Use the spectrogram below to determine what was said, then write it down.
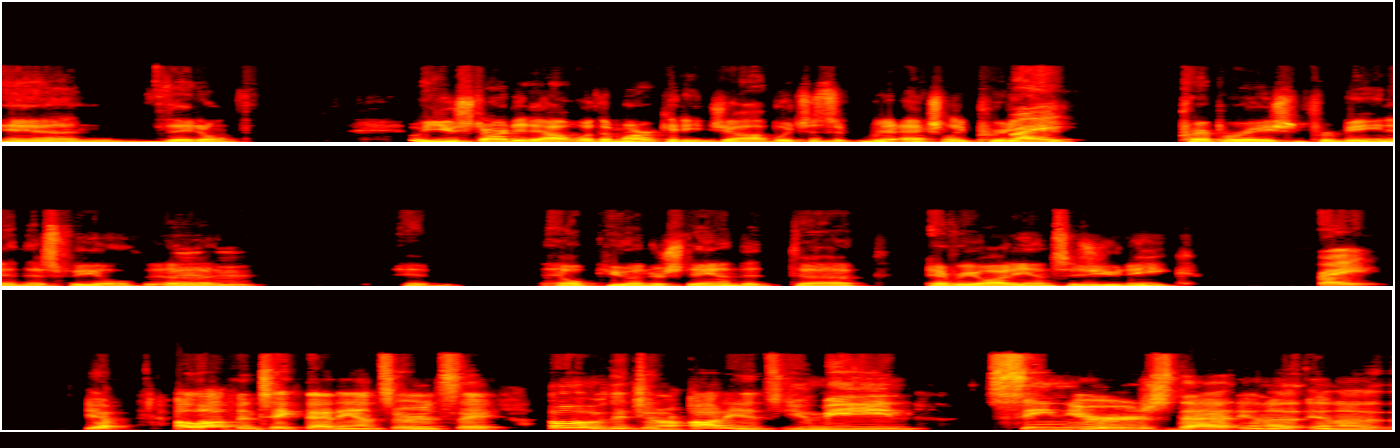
and they don't Well, you started out with a marketing job, which is actually pretty right. Preparation for being in this field. Uh, mm-hmm. Uh, it helped you understand that uh, every audience is unique. Right. Yep. I'll often take that answer and say, "Oh, the general audience. You mean seniors that in a in a,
